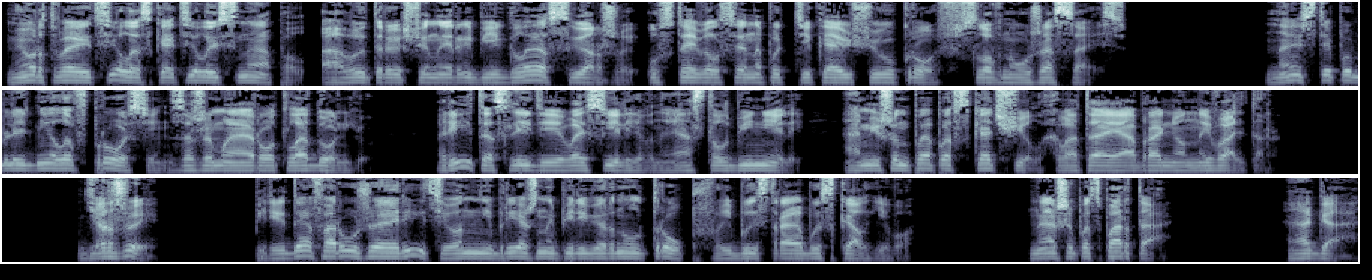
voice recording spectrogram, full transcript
Мертвое тело скатилось на пол, а вытаращенный рыбий глаз свержи уставился на подтекающую кровь, словно ужасаясь. Настя побледнела в просень, зажимая рот ладонью. Рита с Лидией Васильевной остолбенели, а Мишин папа вскочил, хватая оброненный Вальтер. «Держи!» Передав оружие Рите, он небрежно перевернул труп и быстро обыскал его. «Наши паспорта». «Ага,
